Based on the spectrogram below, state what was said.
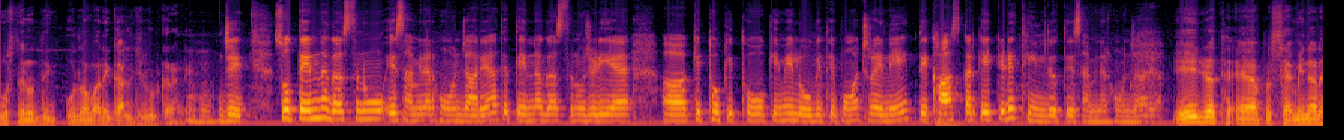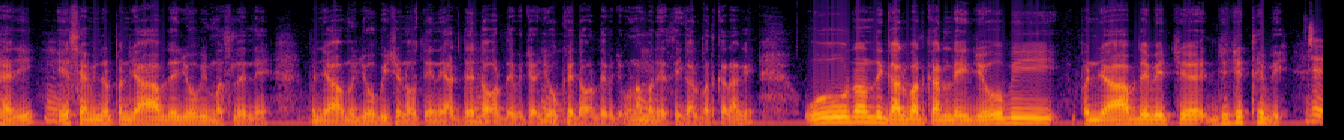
ਉਸ ਦਿਨ ਉਹਦੀ- ਉਹਨਾਂ ਬਾਰੇ ਗੱਲ ਜ਼ਰੂਰ ਕਰਾਂਗੇ। ਜੀ। ਸੋ 3 ਅਗਸਤ ਨੂੰ ਇਹ ਸੈਮੀਨਾਰ ਹੋਣ ਜਾ ਰਿਹਾ ਤੇ 3 ਅਗਸਤ ਨੂੰ ਜਿਹੜੀ ਹੈ ਕਿੱਥੋਂ ਕਿੱਥੋਂ ਕਿਵੇਂ ਲੋਕ ਇੱਥੇ ਪਹੁੰਚ ਰਹੇ ਨੇ ਤੇ ਖਾਸ ਕਰਕੇ ਕਿਹੜੇ ਥੀਮ ਦੇ ਉੱਤੇ ਸੈਮੀਨਾਰ ਹੋਣ ਜਾ ਰਿਹਾ? ਇਹ ਜਿਹੜਾ ਸੈਮੀਨਾਰ ਹੈ ਜੀ ਇਹ ਸੈਮੀਨਾਰ ਪੰਜਾਬ ਦੇ ਜੋ ਵੀ ਮਸਲੇ ਨੇ ਪੰਜਾਬ ਨੂੰ ਜੋ ਵੀ ਚੁਣੌਤੀਆਂ ਨੇ ਅੱਜ ਦੇ ਦੌਰ ਦੇ ਵਿੱਚ ਅਜੋਕੇ ਦੌਰ ਦੇ ਵਿੱਚ ਉਹਨਾਂ ਬਾਰੇ ਅਸੀਂ ਗੱਲਬਾਤ ਕਰਾਂਗੇ। ਉਹਨਾਂ ਦੀ ਗੱਲਬਾਤ ਕਰਨ ਲਈ ਜੋ ਵੀ ਪੰਜਾਬ ਦੇ ਵਿੱਚ ਜਿੱਥੇ ਵੀ ਜੀ।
